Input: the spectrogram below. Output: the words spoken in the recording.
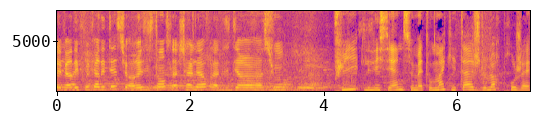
il faut faire, des, faut faire des tests sur la résistance, la chaleur, la détérioration. Puis, les lycéennes se mettent au maquettage de leur projet.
